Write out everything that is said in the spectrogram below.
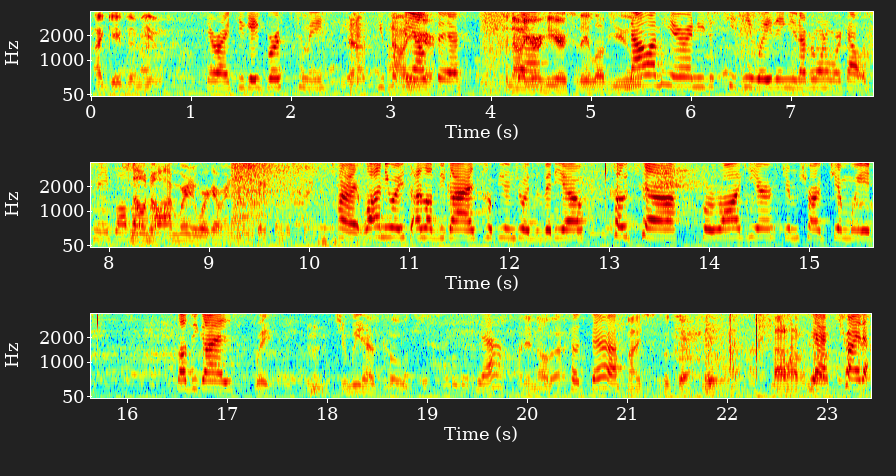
I gave them you. You're right. You gave birth to me. Yeah. You put now me out here. there. So now Yeah. you're here, so they love you. Now I'm here and you just keep me waiting. You never want to work out with me. Blah blah. no, no, blah. I'm ready to work out right now. I just gotta film this thing. All right. Well, anyways, I love you guys. Hope you enjoyed the video. Code Sara for Raw Gear, Gymshark, Gymweed. Love you guys. Wait, Jim Weed has codes? Yeah. I didn't know that. Code Sara. Nice, code Sara. I don't have a code. Yeah. Try it.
